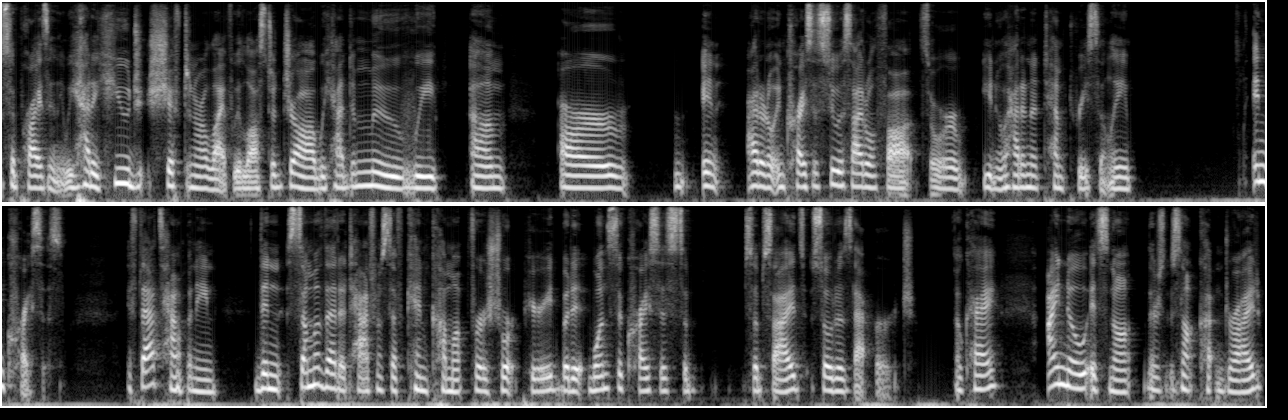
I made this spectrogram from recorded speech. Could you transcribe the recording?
surprisingly, we had a huge shift in our life. We lost a job. We had to move. We um, are in, I don't know, in crisis suicidal thoughts or, you know, had an attempt recently in crisis. If that's happening, then some of that attachment stuff can come up for a short period, but it once the crisis sub, subsides, so does that urge. Okay? I know it's not there's it's not cut and dried,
